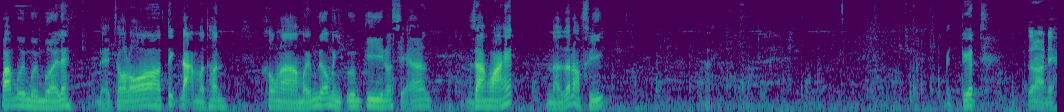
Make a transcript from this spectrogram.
30 10 10 lên để cho nó tích đạm vào thân. Không là mấy nữa mình ươm ki nó sẽ ra hoa hết là rất là phí. Bạch tuyết, rất là đẹp.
